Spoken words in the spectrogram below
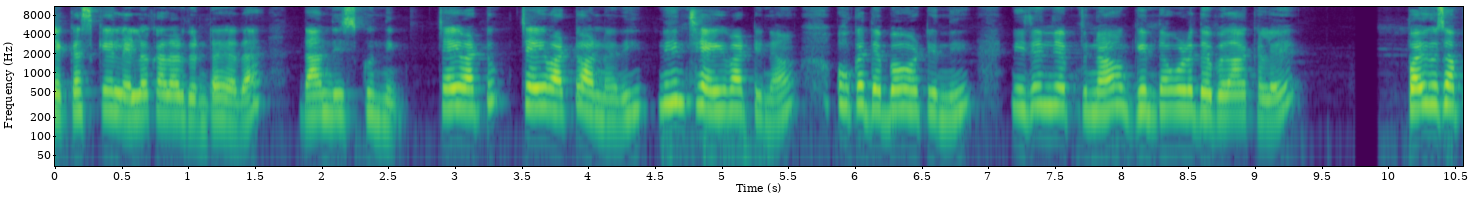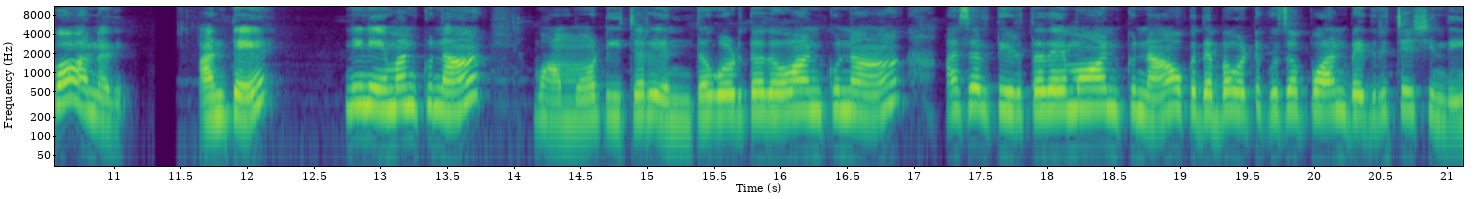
చెక్క స్కేల్ ఎల్లో కలర్ది ఉంటుంది కదా దాన్ని తీసుకుంది. చేయి పట్టు చేయి పట్టు అన్నది. నేను చేయి పట్టిన ఒక దెబ్బ కొట్టింది. నిజం చెప్తున్నా గింత కూడా దెబ్బ తాకలే. పోయి కూసపో అన్నది. అంతే. నేనేమనుకున్నా వామ్మో టీచర్ ఎంత కొడుతుందో అనుకున్నా. అసలు తిడుతుందేమో అనుకున్నా. ఒక దెబ్బ కొట్టి కూర్చోపో అని బెదిరించేసింది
